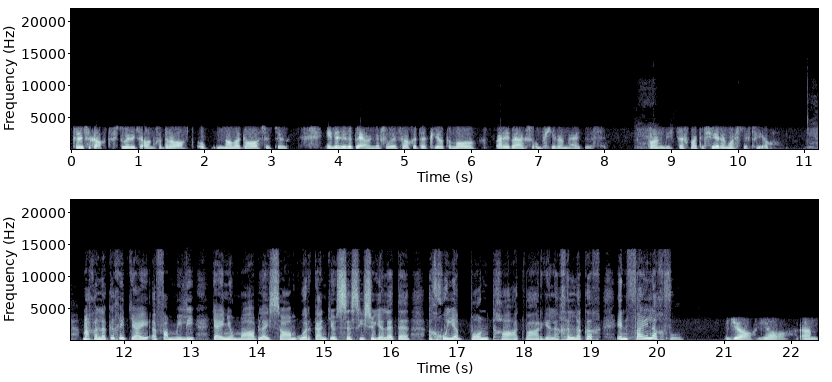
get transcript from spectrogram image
Vreeslik agter stories aangedra op na my baas toe. En dit het op die einde veroorsaak dat ek heeltemal by die werksomgewing uit is. Want die stigmatisering was te veel. Maar gelukkig het jy 'n familie, jy en jou ma bly saam oorkant jou sussie, so julle het 'n goeie bond gehad waar julle gelukkig en veilig voel. Ja, ja. Ehm um,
